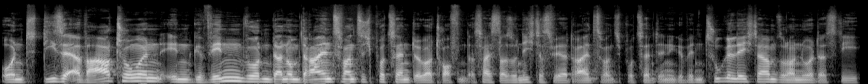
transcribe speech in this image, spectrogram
Und diese Erwartungen in Gewinn wurden dann um 23 Prozent übertroffen. Das heißt also nicht, dass wir 23 Prozent in den Gewinn zugelegt haben, sondern nur, dass die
